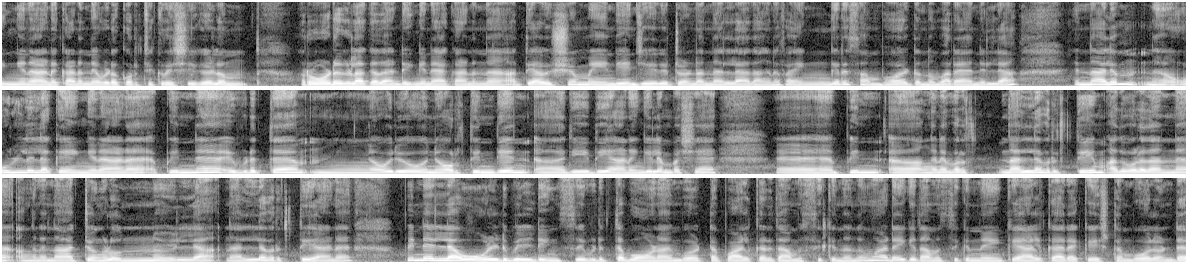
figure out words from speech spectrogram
ഇങ്ങനെയാണ് കാണുന്നത് ഇവിടെ കുറച്ച് കൃഷികളും റോഡുകളൊക്കെ ദാണ്ട് ഇങ്ങനെയാണ് കാണുന്നത് അത്യാവശ്യം മെയിന്റെയിൻ ചെയ്തിട്ടുണ്ടെന്നല്ലാതെ അങ്ങനെ ഭയങ്കര സംഭവമായിട്ടൊന്നും പറയാനില്ല. എന്നാലും ഉള്ളിലൊക്കെ ഇങ്ങനെയാണ് പിന്നെ ഇവിടുത്തെ ഒരു നോർത്ത് ഇന്ത്യൻ രീതിയാണെങ്കിലും പക്ഷേ പിൻ അങ്ങനെ നല്ല വൃത്തിയും അതുപോലെ തന്നെ അങ്ങനെ നാറ്റങ്ങളൊന്നുമില്ല. നല്ല വൃത്തിയാണ്. പിന്നെ എല്ലാ ഓൾഡ് ബിൽഡിങ്സ് ഇവിടുത്തെ ബോണാൻ പോട്ടപ്പോൾ ആൾക്കാർ താമസിക്കുന്നതും അടയ്ക്ക് താമസിക്കുന്നതൊക്കെ ആൾക്കാരൊക്കെ ഇഷ്ടം പോലുണ്ട്.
